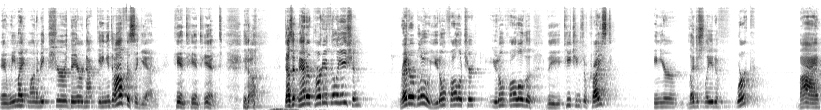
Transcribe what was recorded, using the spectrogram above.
and we might want to make sure they're not getting into office again. Hint, hint, hint. You know, doesn't matter party affiliation, red or blue. You don't follow church. You don't follow the, the teachings of Christ in your legislative work. Bye.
